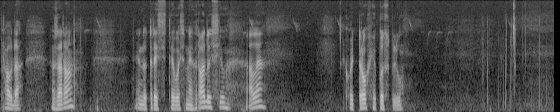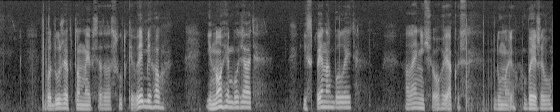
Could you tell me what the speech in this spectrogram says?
Правда, жара до 38 градусів, але хоч трохи посплю. Бо дуже втомився за сутки вибігав, і ноги болять, і спина болить. Але нічого, якось, думаю, виживу.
